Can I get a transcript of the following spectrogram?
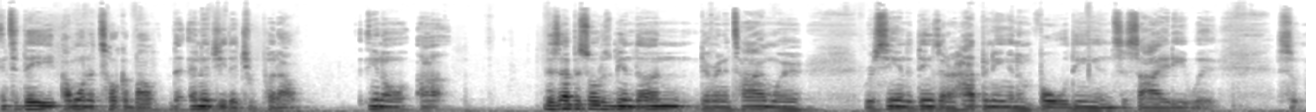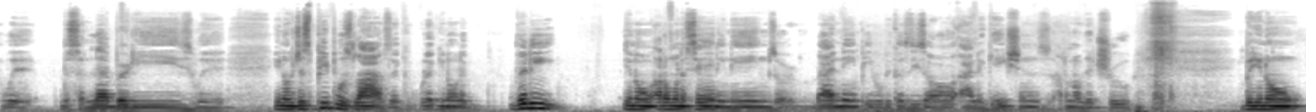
And today I want to talk about the energy that you put out. You know, uh, this episode is being done during a time where we're seeing the things that are happening and unfolding in society with with the celebrities, with you know, just people's lives. Like like you know, like really you know, I don't want to say any names or bad name people because these are all allegations. I don't know if they're true. But, you know,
